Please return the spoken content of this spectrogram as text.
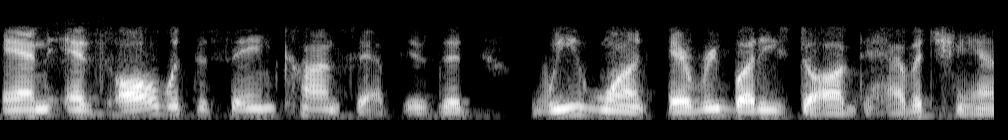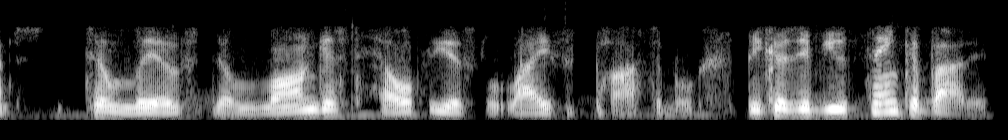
and it's all with the same concept: is that we want everybody's dog to have a chance to live the longest, healthiest life possible. Because if you think about it,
